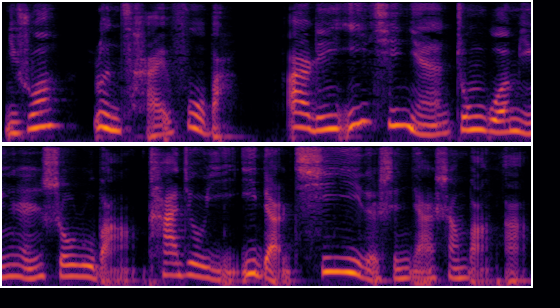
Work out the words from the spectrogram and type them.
你说论财富吧，二零一七年中国名人收入榜，他就以一点七亿的身家上榜了，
